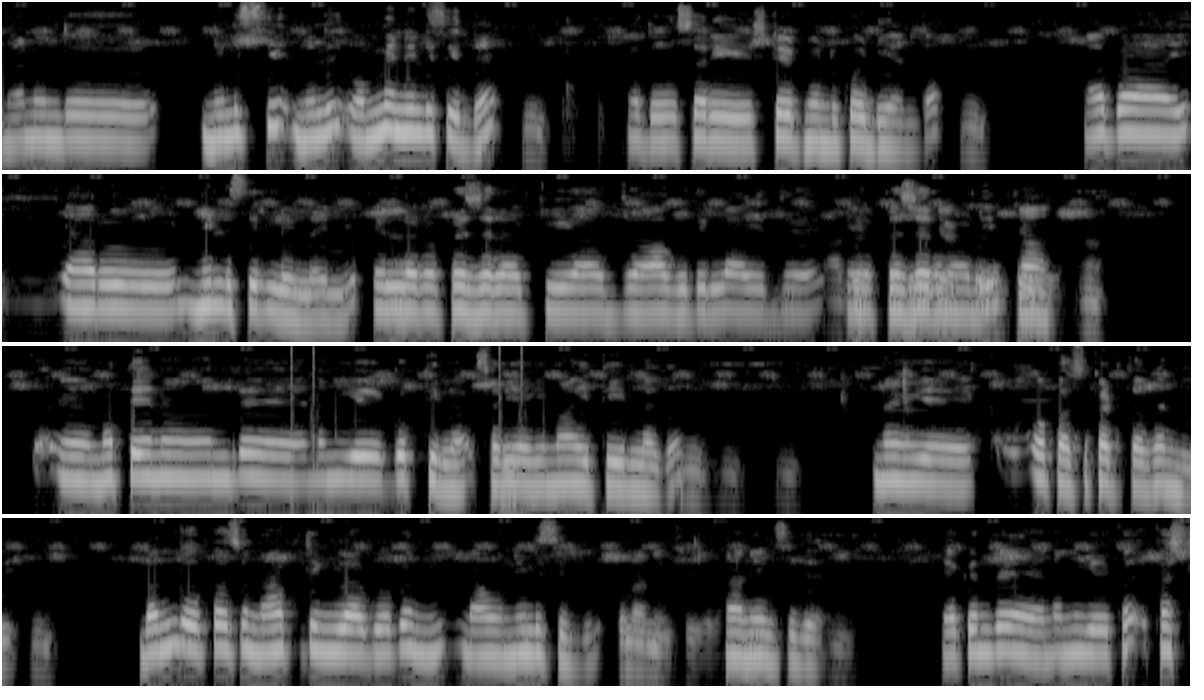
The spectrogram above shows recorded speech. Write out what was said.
ನಾನೊಂದು ನಿಲ್ಲಿಸಿ ನಿಲ್ಲಿ ಒಮ್ಮೆ ನಿಲ್ಲಿಸಿದ್ದೆ ಹ್ಮ್. ಅದು ಸರಿ ಸ್ಟೇಟ್ಮೆಂಟ್ ಕೊಡಿ ಅಂತ ಹ್ಮ್. ಆಗ ಯಾರು ನಿಲ್ಲಿಸಿರ್ಲಿಲ್ಲ ಇಲ್ಲಿ ಎಲ್ಲರೂ ಪ್ರೆಷರ್ ಹಾಕಿ ಅದು ಆಗುದಿಲ್ಲ ಇದು ಪ್ರೆಷರ್ ಮಾಡಿ ಹಾ. ಹಾ. ಮತ್ತೇನು ಅಂದ್ರೆ ನಮಗೆ ಗೊತ್ತಿಲ್ಲ ಸರಿಯಾಗಿ ಮಾಹಿತಿ ಇಲ್ಲದೆ. ನಮಗೆ ವಾಪಸ್ ಕಟ್ತಾ ಬಂದ್ವಿ. ಬಂದು ವಾಪಸ್ ನಾಲ್ಕು ತಿಂಗಳಾಗುವಾಗ ನಾವು ನಿಲ್ಲಿಸಿದ್ವಿ? ಹಾ ನಿಲ್ಲಿಸಿದೆ ಯಾಕಂದ್ರೆ ನಮಗೆ ಕಷ್ಟ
